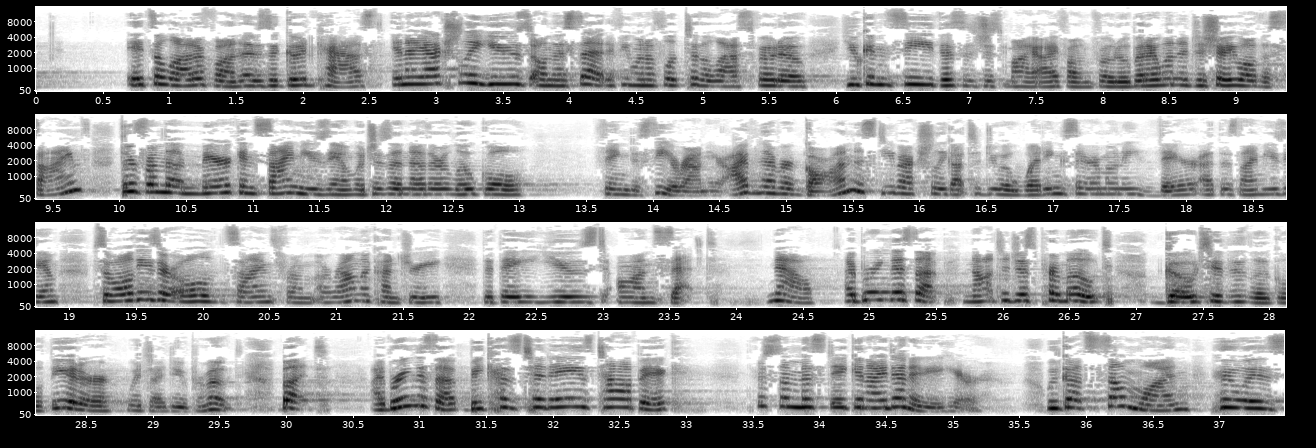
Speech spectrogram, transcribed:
it's a lot of fun. It was a good cast. And I actually used on the set, if you want to flip to the last photo, you can see this is just my iPhone photo, but I wanted to show you all the signs. They're from the American Sign Museum, which is another local thing to see around here. I've never gone. Steve actually got to do a wedding ceremony there at the sign museum. So all these are old signs from around the country that they used on set. Now, I bring this up not to just promote go to the local theater, which I do promote, but I bring this up because today's topic, there's some mistaken identity here. We've got someone who is,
